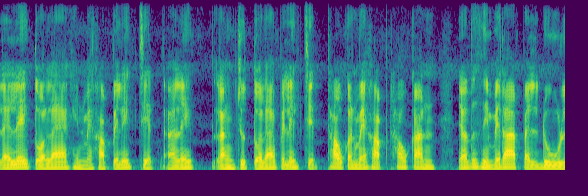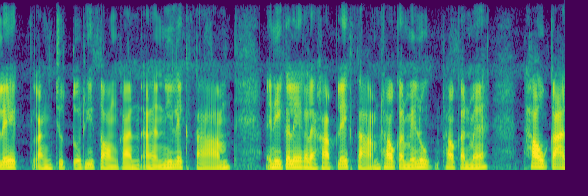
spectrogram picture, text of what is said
และเลขตัวแรกเห็นไหมครับ เป็นเลข7อ่าเลขหลังจุดตัวแรกเป็นเลข 7 เท่ากันไหมครับ เท่ากัน ยังตัดสินไม่ได้ไปดูเลขหลังจุดตัวที่ 2 กันอ่านี่เลข3ไอ้นี่ก็เลขอะไรครับ เลข 3 เท่ากันไหมลูก เท่ากันไหมเท่ากัน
